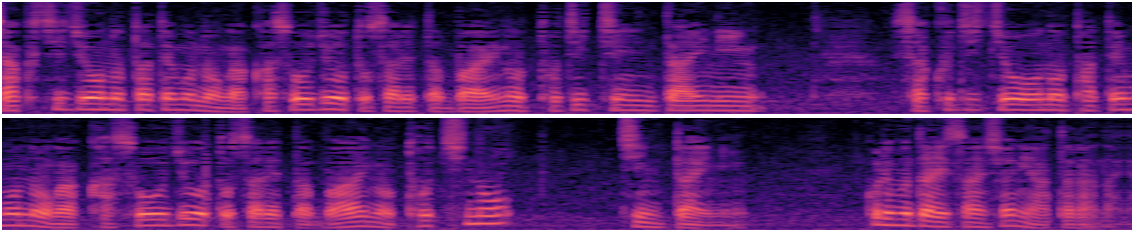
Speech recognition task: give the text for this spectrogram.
借地上の建物が仮想譲渡された場合の土地賃貸人。借地上の建物が仮想譲渡された場合の土地の賃貸人。これも第三者に当たらない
